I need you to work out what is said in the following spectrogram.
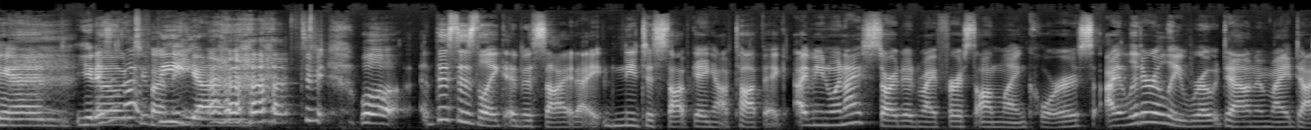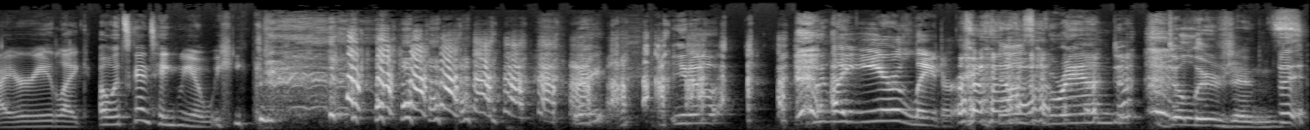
and you know, to that be young, To be- well, this is like an aside. I need to stop getting off topic. I mean, when I started my first online course, I literally wrote down in my diary, like, oh, it's going to take me a week. right? You know, a year later. those grand delusions. But,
